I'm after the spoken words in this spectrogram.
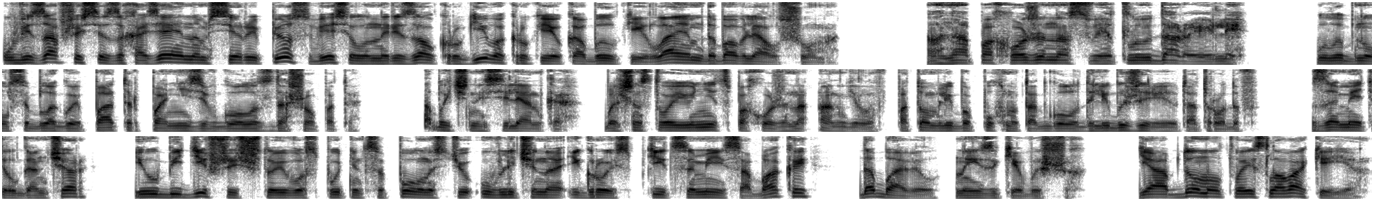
Увязавшийся за хозяином серый пес весело нарезал круги вокруг ее кобылки и лаем добавлял шума. «Она похожа на светлую Дорелли», — улыбнулся благой Паттер, понизив голос до шепота. Обычная селянка. Большинство юниц похожи на ангелов, потом либо пухнут от голода, либо жиреют от родов. Заметил гончар и, убедившись, что его спутница полностью увлечена игрой с птицами и собакой, добавил на языке высших. «Я обдумал твои слова, Кейян.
